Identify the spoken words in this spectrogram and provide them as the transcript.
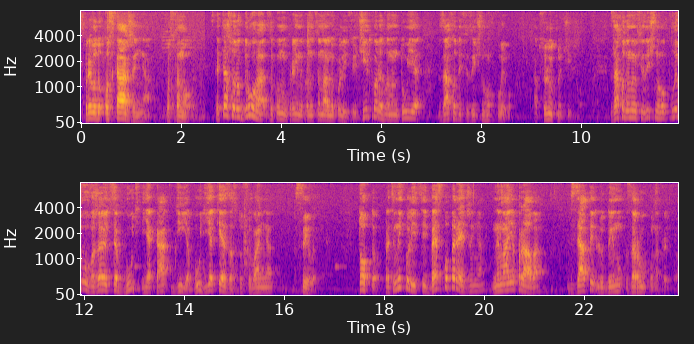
з приводу оскарження постанови. Стаття 42 закону України про національну поліцію чітко регламентує заходи фізичного впливу. Абсолютно чітко. Заходами фізичного впливу вважаються будь-яка дія, будь-яке застосування сили. Тобто працівник поліції без попередження не має права взяти людину за руку, наприклад.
